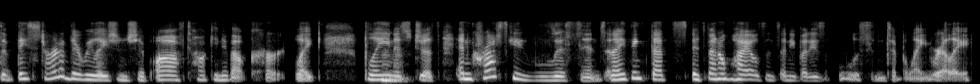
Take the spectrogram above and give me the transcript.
th- they started their relationship off talking about Kurt. Like Blaine Mhm. is just and Karofsky listens, and I think that's it's been a while since anybody's listened to Blaine really,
